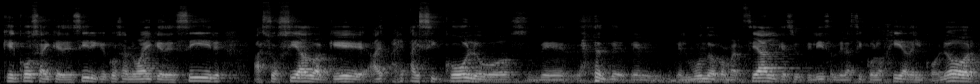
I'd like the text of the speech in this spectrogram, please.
qué cosa hay que decir y qué cosa no hay que decir, asociado a que hay, psicólogos del, mundo comercial que se utilizan de la psicología del color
